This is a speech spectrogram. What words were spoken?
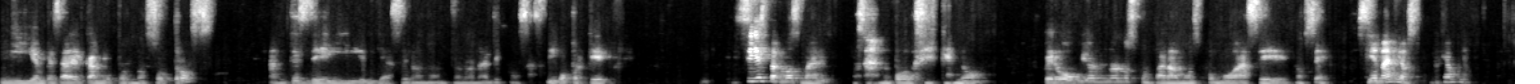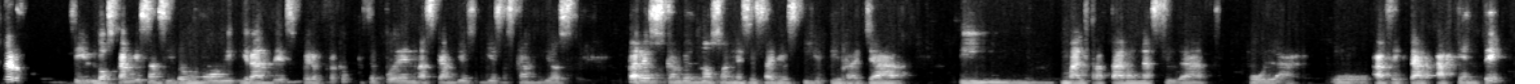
y empezar el cambio por nosotros antes de ir y hacer un montón de cosas. Digo, porque sí estamos mal, o sea, no puedo decir que no, pero obvio no nos comparamos como hace, no sé, 100 años, por ejemplo. Claro. Sí, los cambios han sido muy grandes, pero creo que se pueden más cambios y esos cambios, para esos cambios no son necesarios ir y rayar y maltratar una ciudad o, la, o afectar a gente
